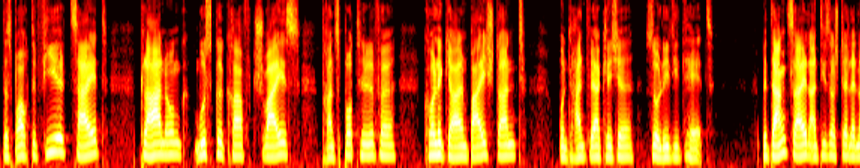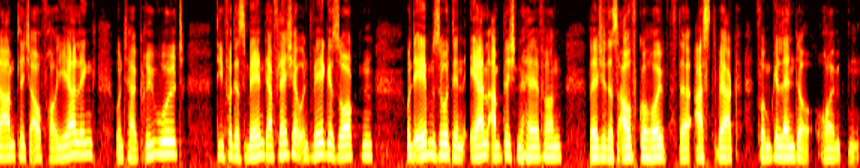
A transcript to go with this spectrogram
Das brauchte viel Zeit, Planung, Muskelkraft, Schweiß, Transporthilfe, kollegialen Beistand und handwerkliche Solidität. Bedankt seien an dieser Stelle namentlich auch Frau Jährling und Herr Grüwult, die für das Mähen der Fläche und Wege sorgten und ebenso den ehrenamtlichen Helfern, welche das aufgehäufte Astwerk vom Gelände räumten.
